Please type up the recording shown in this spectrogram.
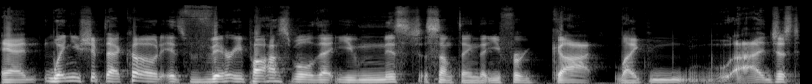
And when you ship that code, it's very possible that you missed something that you forgot like I just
